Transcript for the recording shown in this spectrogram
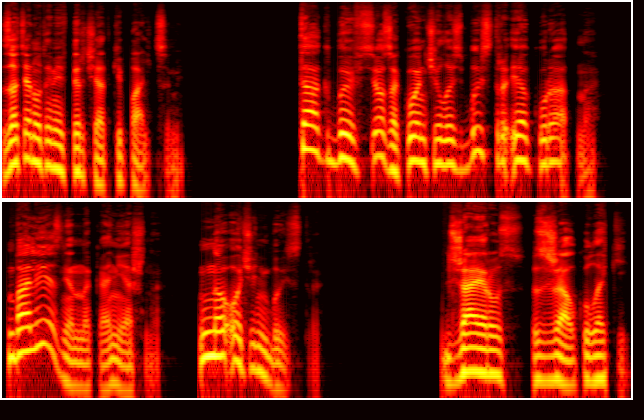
затянутыми в перчатки пальцами. Так бы все закончилось быстро и аккуратно. Болезненно, конечно, но очень быстро. Джайрус сжал кулаки.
